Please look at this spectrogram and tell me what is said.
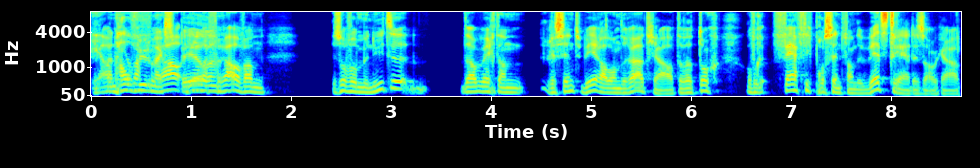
Ja, een half uur mag spelen. verhaal van zoveel minuten, dat werd dan recent weer al onderuit gehaald. Dat het toch over 50% van de wedstrijden zou gaan.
